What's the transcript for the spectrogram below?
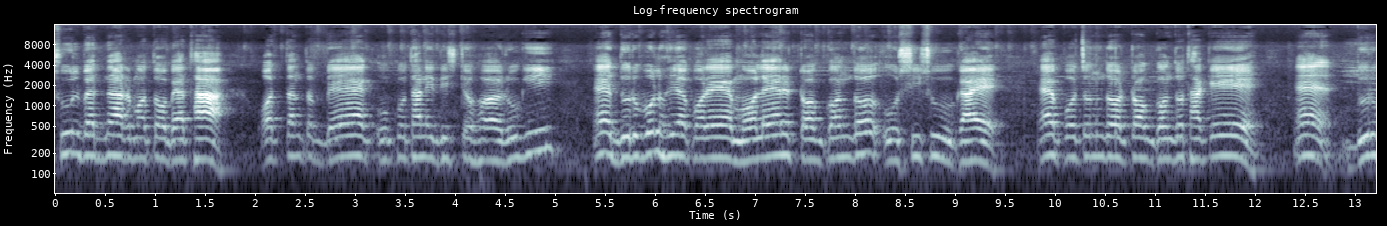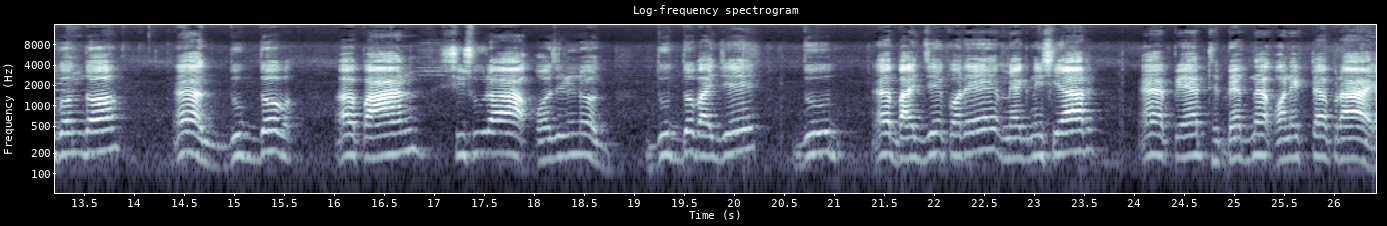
শুল বেদনার মতো ব্যথা, অত্যন্ত ব্যাগ ও কোথা নির্দিষ্ট হয় রুগী দুর্বল হইয়া পড়ে মলের টক গন্ধ ও শিশু গায়ে প্রচণ্ড টক গন্ধ থাকে হ্যাঁ দুর্গন্ধ হ্যাঁ দুগ্ধ পান, শিশুরা অজীর্ণ দুধ বাজ্যে দুধ বাজ্যে করে ম্যাগনেসিয়ার হ্যাঁ, পেট বেদনা অনেকটা প্রায়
